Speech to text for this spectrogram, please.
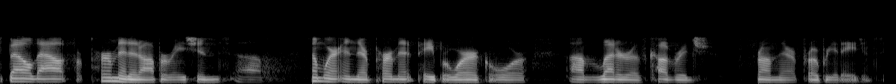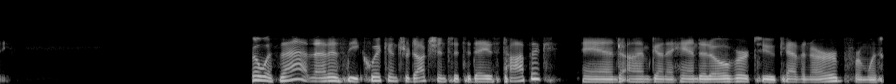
spelled out for permitted operations uh, somewhere in their permit paperwork or um, letter of coverage from their appropriate agency. So with that, that is the quick introduction to today's topic, and I'm going to hand it over to Kevin Erb from Wisconsin.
